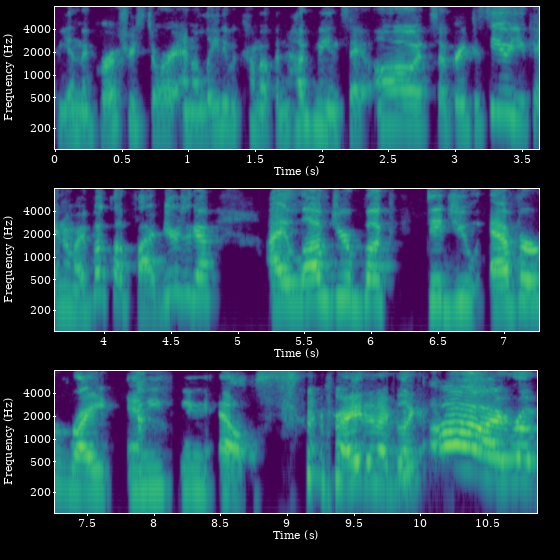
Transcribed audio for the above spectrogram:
be in the grocery store and a lady would come up and hug me and say, Oh, it's so great to see you. You came to my book club five years ago. I loved your book. Did you ever write anything else? right. And I'd be like, Oh, I wrote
